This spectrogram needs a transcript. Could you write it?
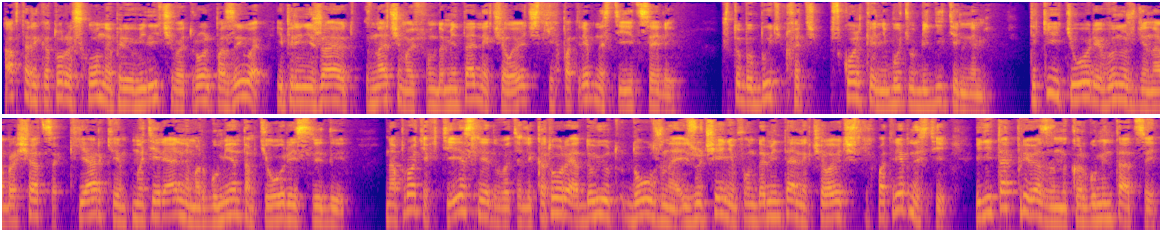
авторы которых склонны преувеличивать роль позыва и принижают значимость фундаментальных человеческих потребностей и целей чтобы быть хоть сколько-нибудь убедительными. Такие теории вынуждены обращаться к ярким материальным аргументам теории среды, Напротив, те исследователи, которые отдают должное изучению фундаментальных человеческих потребностей и не так привязаны к аргументации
